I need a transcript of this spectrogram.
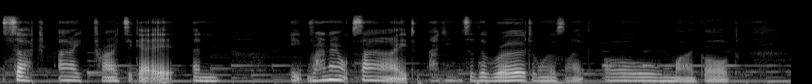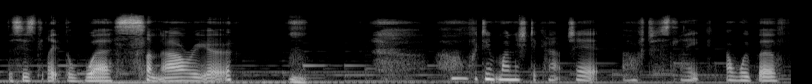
so I tried to get it, and it ran outside and into the road, and we was like, "Oh my god." This is like the worst scenario. oh, we didn't manage to catch it. I was just like, and we both,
